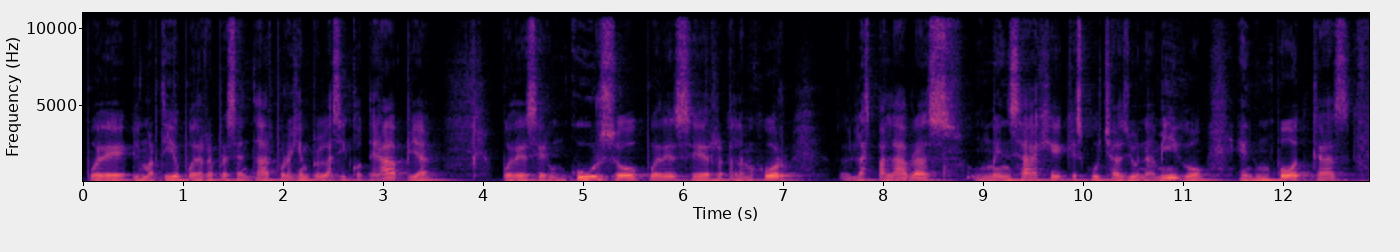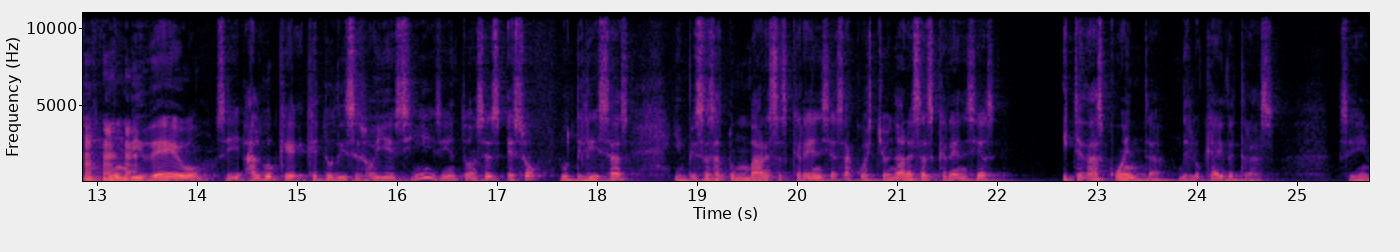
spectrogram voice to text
puede, el martillo puede representar, por ejemplo, la psicoterapia, puede ser un curso, puede ser a lo mejor las palabras, un mensaje que escuchas de un amigo, en un podcast, un video, ¿sí? algo que, tú dices, oye, sí, sí, entonces eso lo utilizas y empiezas a tumbar esas creencias, a cuestionar esas creencias y te das cuenta de lo que hay detrás. ¿sí?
